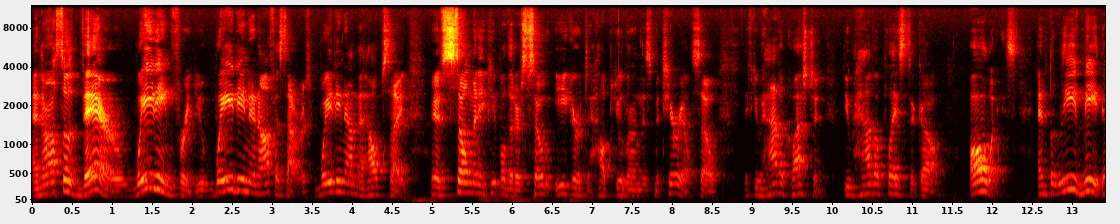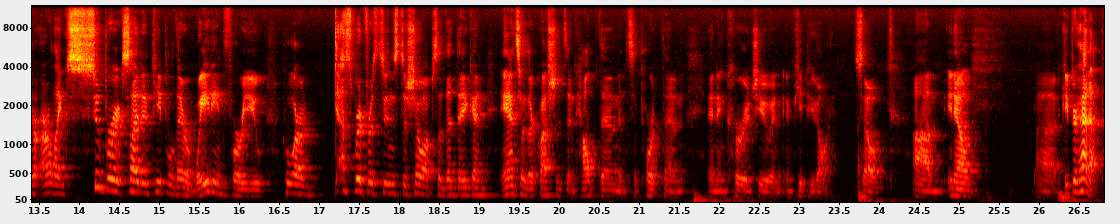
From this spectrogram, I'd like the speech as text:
And they're also there waiting for you, waiting in office hours, waiting on the help site. We have so many people that are so eager to help you learn this material. So if you have a question, you have a place to go, always. And believe me, there are like super excited people there waiting for you who are desperate for students to show up so that they can answer their questions and help them and support them and encourage you and, and keep you going. So um, you know, uh, keep your head up.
